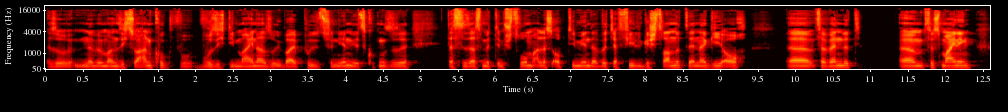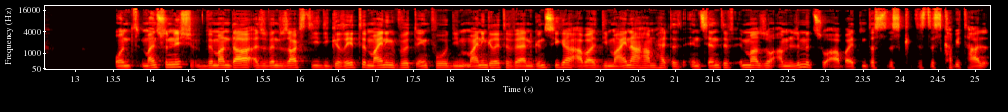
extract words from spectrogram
Also, ne, wenn man sich so anguckt, wo, wo sich die Miner so überall positionieren, jetzt gucken sie, dass sie das mit dem Strom alles optimieren. Da wird ja viel gestrandete Energie auch äh, verwendet ähm, fürs Mining. Und meinst du nicht, wenn man da, also wenn du sagst, die, die Geräte, Mining wird irgendwo, die Mining-Geräte werden günstiger, aber die Miner haben halt das Incentive, immer so am Limit zu arbeiten, dass das, dass das Kapital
